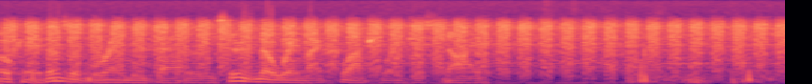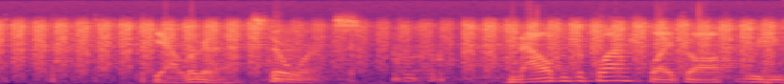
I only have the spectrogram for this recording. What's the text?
Okay, those are brand new batteries. There's no way my flashlight just died. Yeah, look at that. Still works. Now that the flashlight's off, will you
